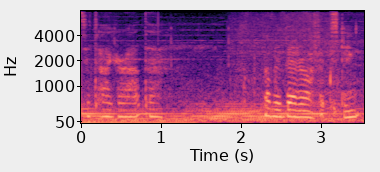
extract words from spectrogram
Is a tiger out there. Probably better off extinct.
